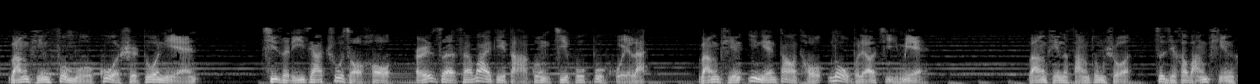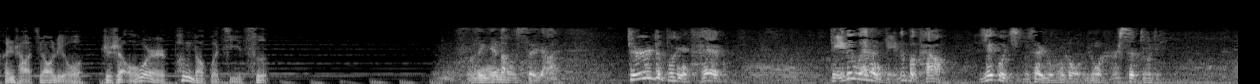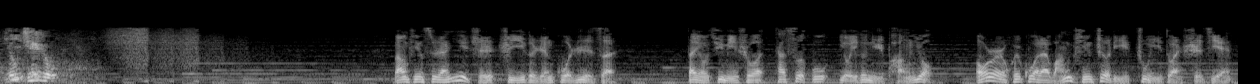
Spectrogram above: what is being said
王平父母过世多年，妻子离家出走后，儿子在外地打工，几乎不回来。王平一年到头露不了几面。王平的房东说自己和王平很少交流，只是偶尔碰到过几次。人家老实呀，点儿都不愿开，电都晚上电都不开啊。一个基本上用不着，用二十度的，有钱用。王平虽然一直是一个人过日子，但有居民说他似乎有一个女朋友，偶尔会过来王平这里住一段时间。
